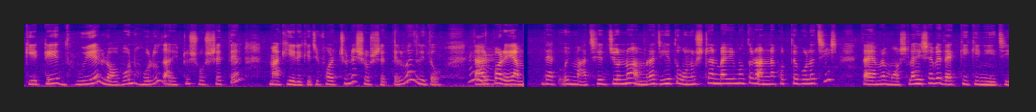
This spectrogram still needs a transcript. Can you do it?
কেটে ধুয়ে লবণ হলুদ আর একটু সর্ষের তেল মাখিয়ে রেখেছি। ফরচুনের সর্ষের তেল বুঝলি তো? তারপরে দেখ, ওই মাছের জন্য আমরা যেহেতু অনুষ্ঠান বাড়ির মতো রান্না করতে বলেছিস, তাই আমরা মশলা হিসাবে দেখ কী কী নিয়েছি।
